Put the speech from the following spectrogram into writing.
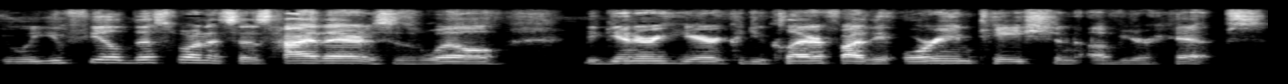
Will you field this one? It says, "Hi there. This is Will, beginner here. Could you clarify the orientation of your hips?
